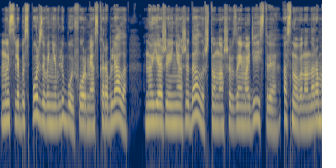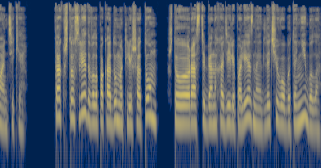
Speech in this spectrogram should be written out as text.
Мысль об использовании в любой форме оскорбляла, но я же и не ожидала, что наше взаимодействие основано на романтике. Так что следовало пока думать лишь о том, что раз тебя находили полезной для чего бы то ни было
